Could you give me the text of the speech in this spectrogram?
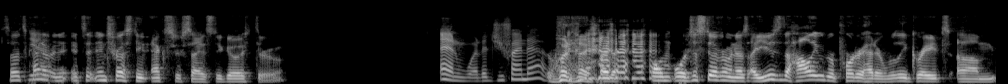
so it's kind Yeah. of an, it's an interesting exercise to go through and what did you find out? What did I find out? um, well, just so everyone knows, I used the Hollywood Reporter had a really great um,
